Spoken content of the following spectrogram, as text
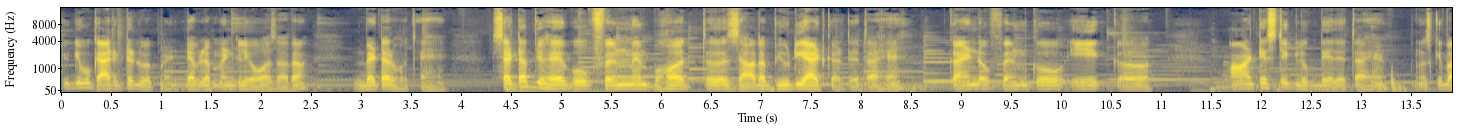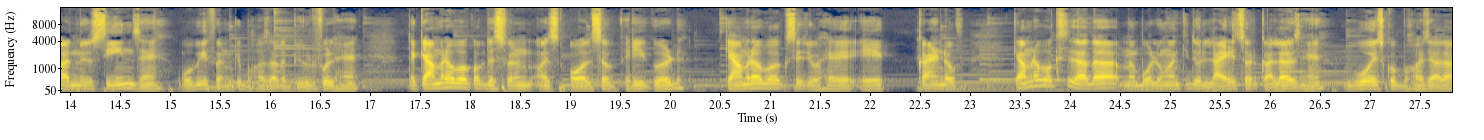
क्योंकि वो कैरेक्टर डेवलपमेंट डेवलपमेंट के लिए बहुत ज़्यादा बेटर होते हैं। सेटअप जो है वो फ़िल्म में बहुत ज़्यादा ब्यूटी ऐड कर देता है। काइंड ऑफ़ फ़िल्म को एक आर्टिस्टिक लुक दे देता है। उसके बाद में जो सीन्स हैं, वो भी फ़िल्म के बहुत ज़्यादा ब्यूटीफुल हैं। The camera work of this film is also very good camera work से जो है एक काइंड ऑफ़ कैमरा वर्क से ज़्यादा मैं बोलूँगा कि जो लाइट्स और कलर्स हैं, वो इसको बहुत ज़्यादा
